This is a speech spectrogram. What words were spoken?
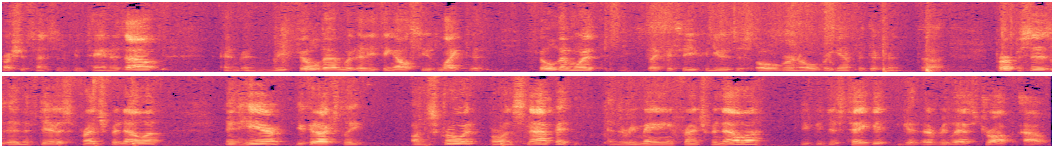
pressure-sensitive containers out and, and refill them with anything else you'd like to fill them with. Like I say, you can use this over and over again for different uh, purposes. And if there's French vanilla in here, you could actually unscrew it or unsnap it and the remaining French vanilla, you could just take it and get every last drop out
